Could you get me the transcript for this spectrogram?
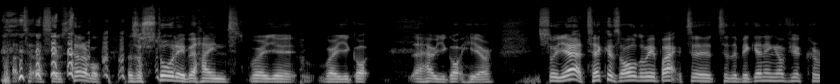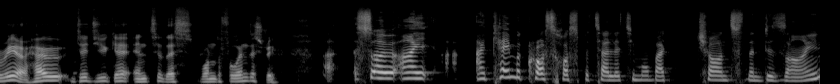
That, that sounds terrible. There's a story behind where you where you got uh, how you got here. So yeah, take us all the way back to to the beginning of your career. How did you get into this wonderful industry? Uh, so I I came across hospitality more by chance than design.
